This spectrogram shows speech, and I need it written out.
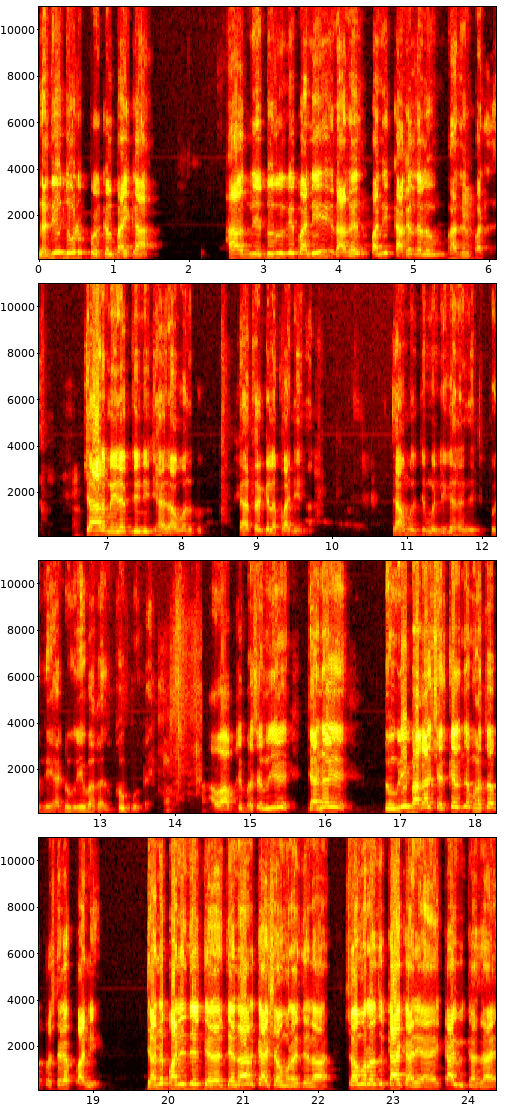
नदी जोड प्रकल्प आहे का? हा म्हणजे दूधगंगे पाणी राधा पाणी कागल झालं भाजून पाडलं चार महिन्यात त्यांनी जाहीर आव्हान करून ह्या तारखेला पाणी येणार. त्यामुळे ती मंडली घराण्याची पुण्य या डोंगरी भागात खूप मोठं आहे. अहो आपल्यापासून म्हणजे ज्यानं डोंगरी भागात शेतकऱ्यांचा महत्त्वाचा प्रश्न काय पाणी. ज्यानं पाणी देईल त्याला देणार काय? शाहू देणार. शाहू काय कार्य आहे? काय विकास आहे?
